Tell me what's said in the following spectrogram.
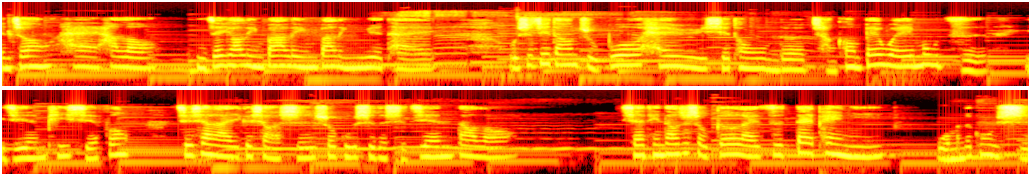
点钟，嗨，Hello，你在幺零八零八零音乐台，我是这档主播黑雨，协同我们的场控卑微木子以及 N P 斜风，接下来一个小时说故事的时间到喽。现在听到这首歌来自戴佩妮，《我们的故事》。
